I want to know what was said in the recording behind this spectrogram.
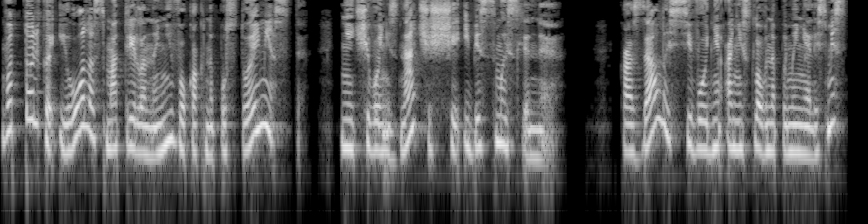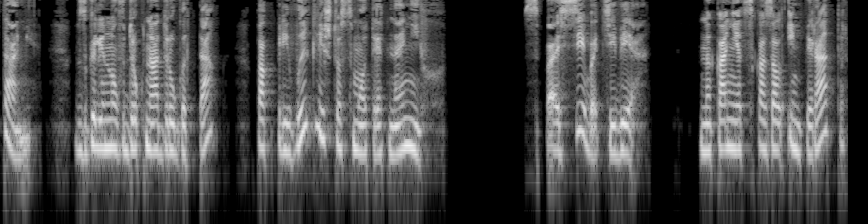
Вот только Иола смотрела на него, как на пустое место, ничего не значащее и бессмысленное. Казалось, сегодня они словно поменялись местами, взглянув друг на друга так, как привыкли, что смотрят на них. «Спасибо тебе!» Наконец сказал император,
